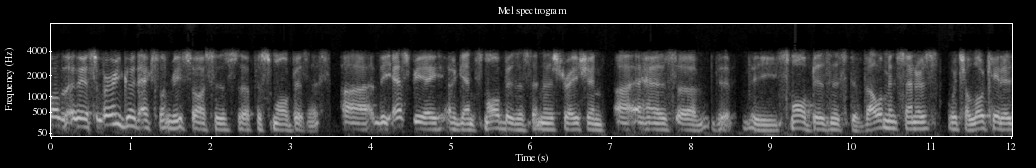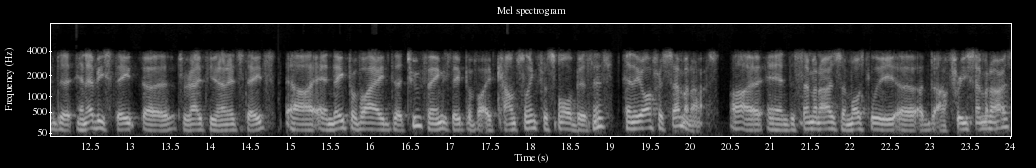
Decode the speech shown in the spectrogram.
Well, there's some very good, excellent resources uh, for small business. Uh, the SBA, again, Small Business Administration, uh, has uh, the, the, Small Business Development Centers, which are located in every state uh, throughout the United States. Uh, and they provide two things they provide counseling for small business, and they offer seminars. and the seminars are mostly free seminars.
